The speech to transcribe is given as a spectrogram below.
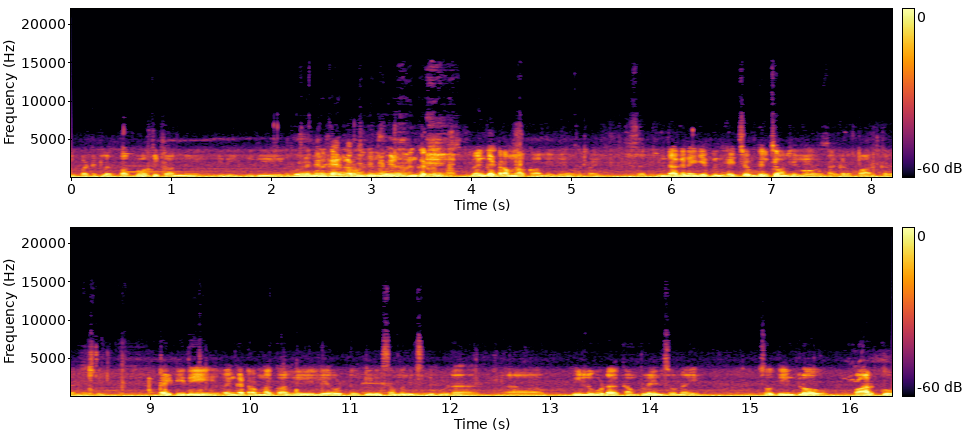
ఈ పర్టికులర్ పద్మావతి కాలనీ ఇది ఇది Venkataramana. Colony layout right sir ఇందాక నేను చెప్పింది హెచ్ఎండి కాలనీ లేఅవుట్ అక్కడ పార్క్ అనేది రైట్ ఇది వెంకటరమణ కాలనీ లేఅవుట్ దీనికి సంబంధించింది కూడా వీళ్ళు కూడా కంప్లైంట్స్ ఉన్నాయి. సో దీంట్లో పార్కు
